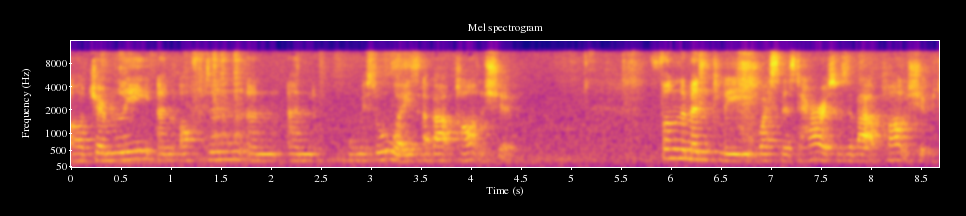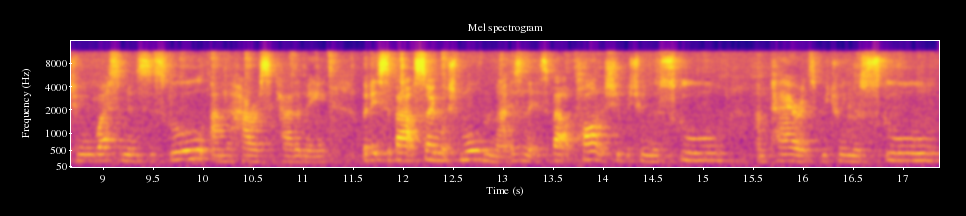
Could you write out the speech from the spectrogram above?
are generally and often and, and almost always about partnership. fundamentally, Westminster Harris was about a partnership between Westminster School and the Harris Academy. But it's about so much more than that, isn't it? It's about a partnership between the school and parents, between the school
